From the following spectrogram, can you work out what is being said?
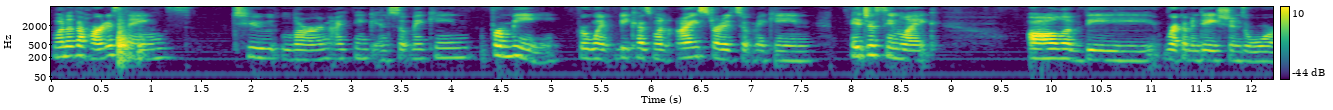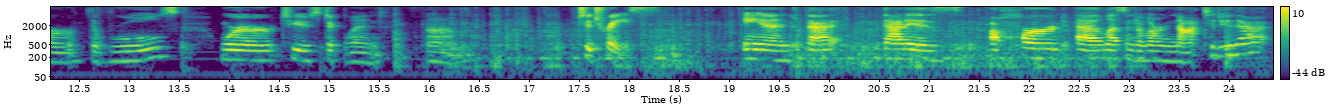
One of the hardest things to learn, I think, in soap making, for me, for when, because when I started soap making, it just seemed like all of the recommendations or the rules were to stick blend, um, to trace. And that, that is a hard uh, lesson to learn not to do that.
